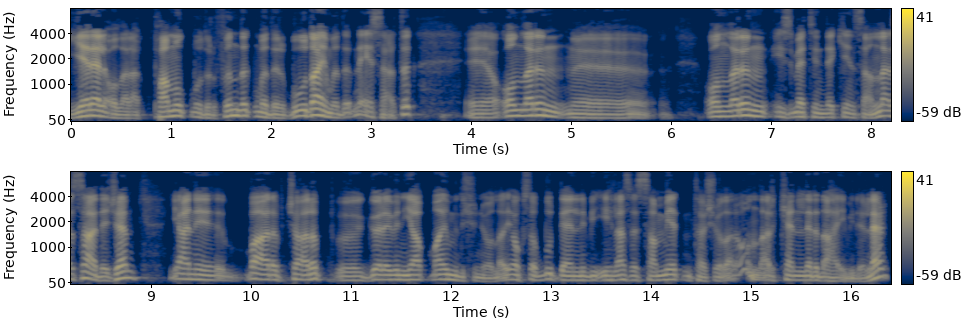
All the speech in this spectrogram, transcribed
yerel olarak pamuk mudur, fındık mıdır, buğday mıdır neyse artık e, onların e, onların hizmetindeki insanlar sadece yani bağırıp çağırıp e, görevini yapmayı mı düşünüyorlar? Yoksa bu denli bir ihlas ve samimiyet mi taşıyorlar? Onlar kendileri daha iyi bilirler.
